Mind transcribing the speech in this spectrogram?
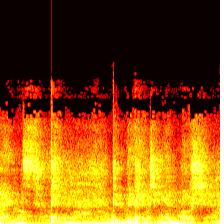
divinity in motion.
